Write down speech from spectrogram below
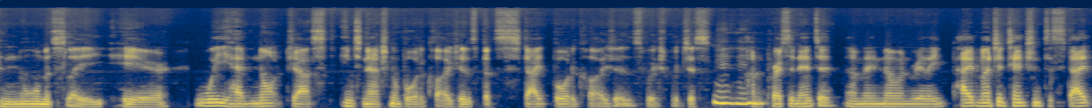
enormously here we had not just international border closures, but state border closures, which were just mm-hmm. unprecedented. I mean, no one really paid much attention to state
